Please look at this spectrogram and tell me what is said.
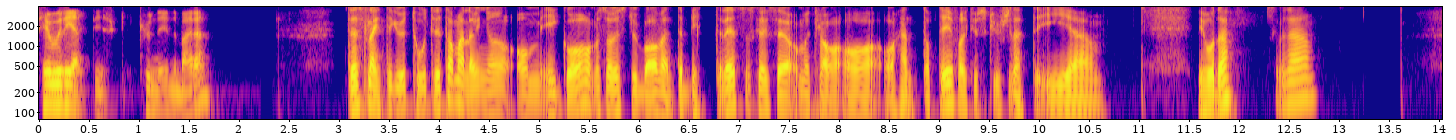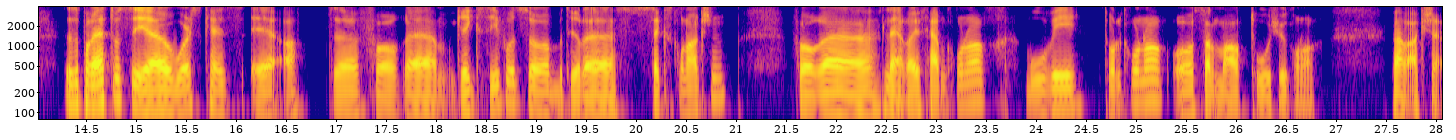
teoretisk kunne innebære? Det slengte jeg ut to Twitter-meldinger om i går. men Så hvis du bare venter bitte litt, så skal jeg se om jeg klarer å, å hente opp de. For jeg husker jo ikke dette i, i hodet. Skal vi se. Det som Pareto sier worst case, er at uh, for uh, Grieg Seafood så betyr det seks kroner aksjen. For Lerøy fem kroner, Movi tolv kroner og SalMar 22 kroner per aksje.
